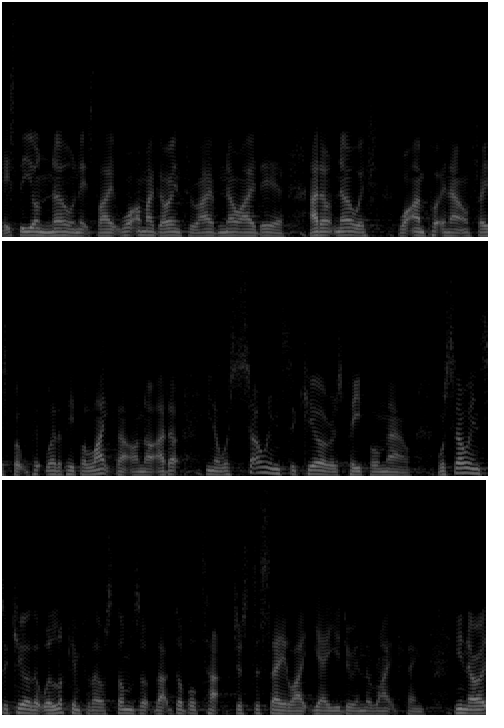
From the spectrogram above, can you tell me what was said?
it's the unknown. It's like, what am I going through? I have no idea. I don't know if what I'm putting out on Facebook, whether people like that or not. I don't, you know, we're so insecure as people now. We're so insecure that we're looking for those thumbs up, that double tap, just to say, like, yeah, you're doing the right thing. You know,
